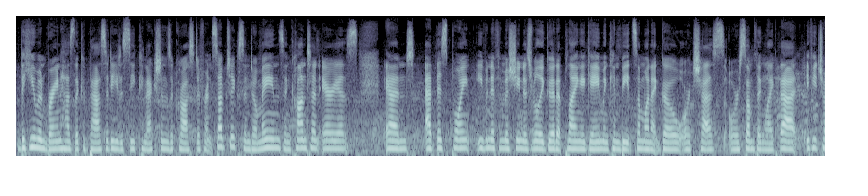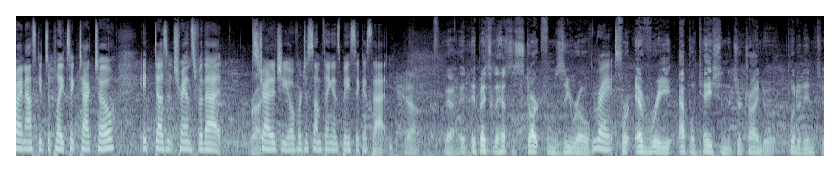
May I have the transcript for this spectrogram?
the human brain has the capacity to see connections across different subjects and domains and content areas. And at this point, even if a machine is really good at playing a game and can beat someone at Go or chess or something like that, if you try and ask it to play tic tac toe, it doesn't transfer that Right. strategy over to something as basic as that. Yeah. Yeah, it, it basically has to start from zero Right. for every application that you're trying to put it into.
